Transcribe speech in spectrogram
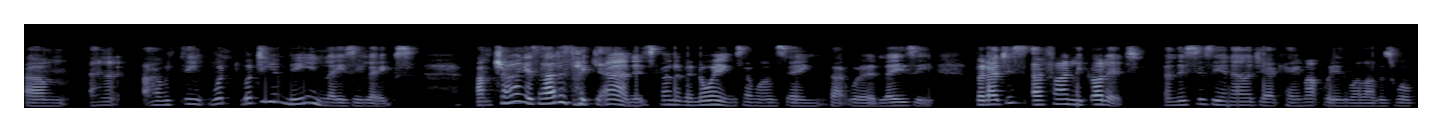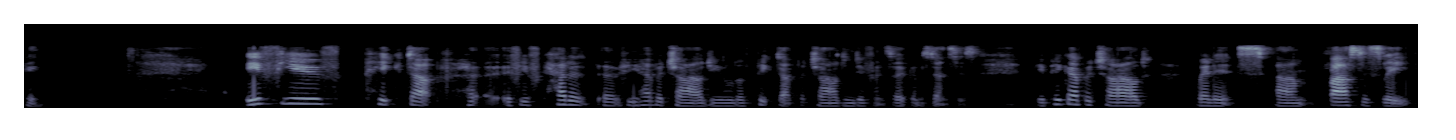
Um, and I, would think, what what do you mean, lazy legs? I'm trying as hard as I can. It's kind of annoying someone saying that word lazy, but I just I finally got it, and this is the analogy I came up with while I was walking. If you've picked up if you've had a if you have a child you will have picked up the child in different circumstances if you pick up a child when it's um, fast asleep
